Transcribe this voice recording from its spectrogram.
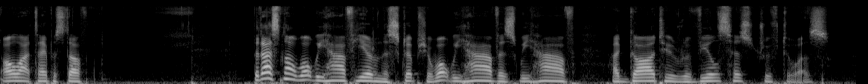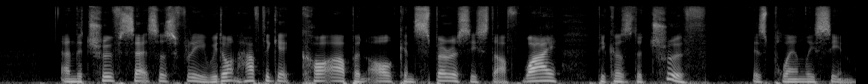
all that type of stuff. But that's not what we have here in the scripture. What we have is we have a God who reveals his truth to us. And the truth sets us free. We don't have to get caught up in all conspiracy stuff. Why? Because the truth is plainly seen.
